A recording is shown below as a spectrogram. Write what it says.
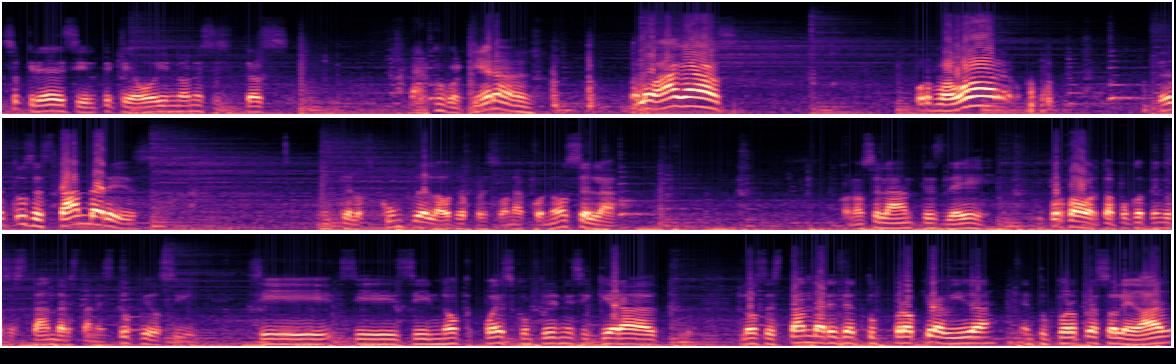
eso quería decirte que hoy no necesitas hablar con cualquiera. No lo hagas. Por favor. Ten tus estándares y que los cumple la otra persona. Conócela. Conócela antes de. Y por favor, tampoco tengas estándares tan estúpidos. Si, si, si, si no puedes cumplir ni siquiera los estándares de tu propia vida, en tu propia soledad,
